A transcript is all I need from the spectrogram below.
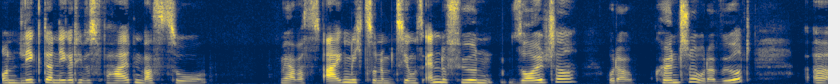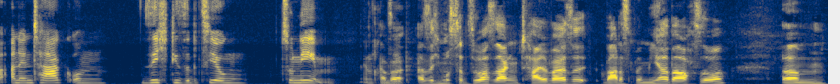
und legt dann negatives Verhalten, was zu, ja, was eigentlich zu einem Beziehungsende führen sollte oder könnte oder wird, äh, an den Tag, um sich diese Beziehung zu nehmen. Im Prinzip. Aber also ich muss dazu auch sagen, teilweise war das bei mir aber auch so. Ähm,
